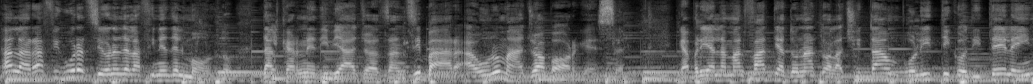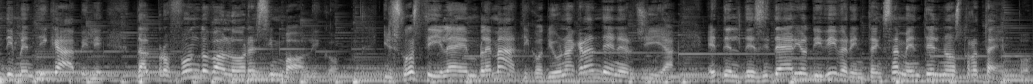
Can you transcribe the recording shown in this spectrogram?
alla raffigurazione della fine del mondo, dal carnet di viaggio a Zanzibar a un omaggio a Borges. Gabriella Malfatti ha donato alla città un politico di tele indimenticabili, dal profondo valore simbolico. Il suo stile è emblematico di una grande energia e del desiderio di vivere intensamente il nostro tempo,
